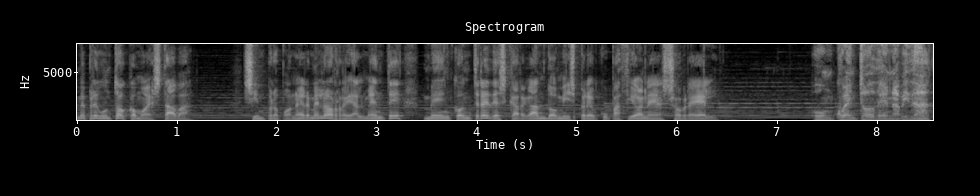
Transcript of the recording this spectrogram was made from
Me preguntó cómo estaba. Sin proponérmelo realmente, me encontré descargando mis preocupaciones sobre él. ¿Un cuento de Navidad?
